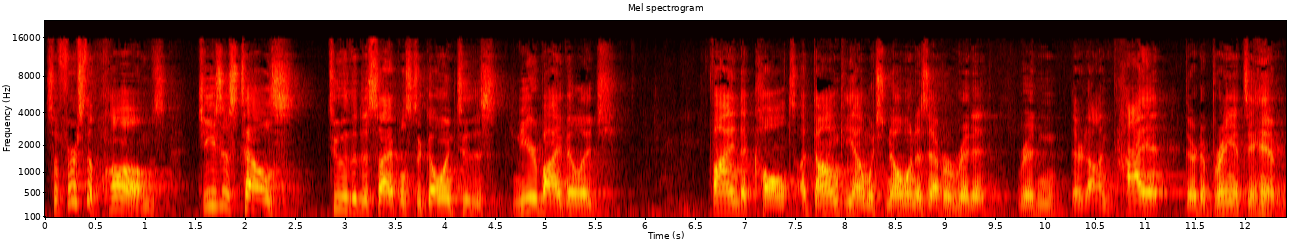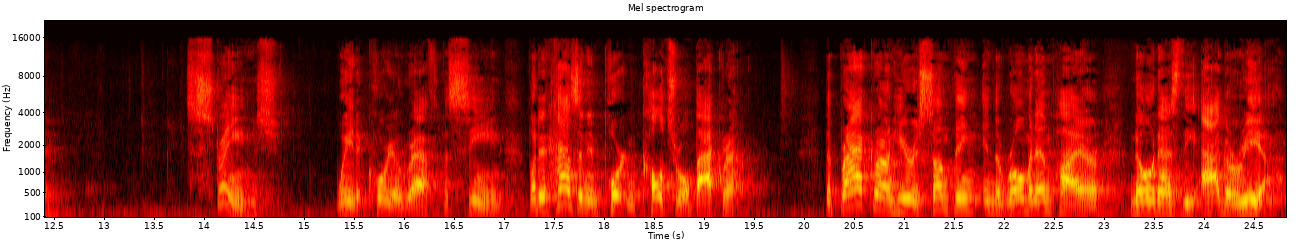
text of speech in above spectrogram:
So, first, the Palms. Jesus tells two of the disciples to go into this nearby village, find a colt, a donkey on which no one has ever ridden. They're to untie it, they're to bring it to him. It's a strange way to choreograph the scene, but it has an important cultural background. The background here is something in the Roman Empire known as the Angaria.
